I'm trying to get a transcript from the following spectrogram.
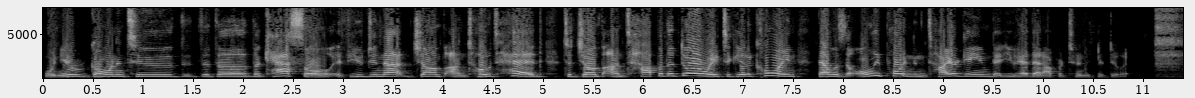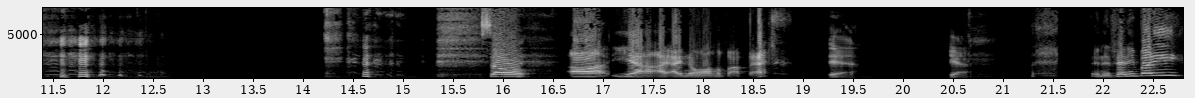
when you're going into the, the, the, castle, if you did not jump on Toad's head to jump on top of the doorway to get a coin, that was the only point in the entire game that you had that opportunity to do it. so, uh, yeah, I, I know all about that. Yeah. Yeah. And if anybody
